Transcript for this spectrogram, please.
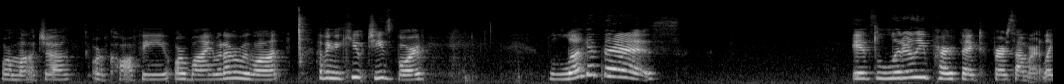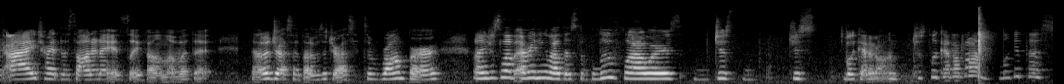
or matcha or coffee or wine, whatever we want. Having a cute cheese board. Look at this! It's literally perfect for summer. Like I tried this on and I instantly fell in love with it. Not a dress, I thought it was a dress. It's a romper. And I just love everything about this. The blue flowers, just, just look at it on. Just look at it on. Look at this.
